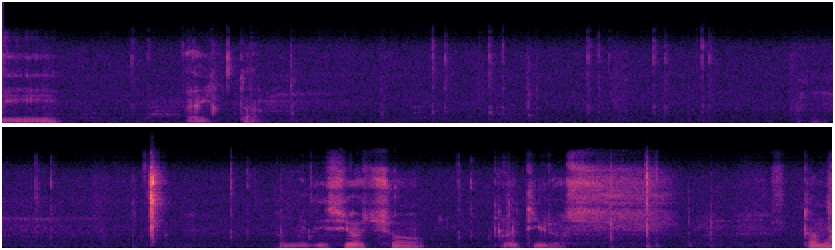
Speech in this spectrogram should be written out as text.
y ahí está 2018 retiros. Estamos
